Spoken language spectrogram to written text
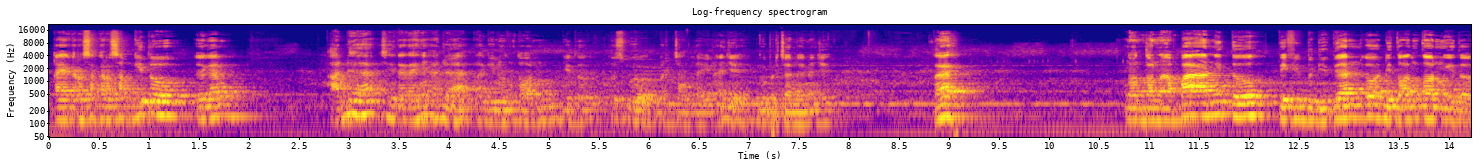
Kayak keresak-keresak gitu ya kan? Ada si tetehnya ada lagi nonton gitu. Terus gue bercandain aja gue bercandain aja. Teh nonton apaan itu? TV begituan kok ditonton gitu.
